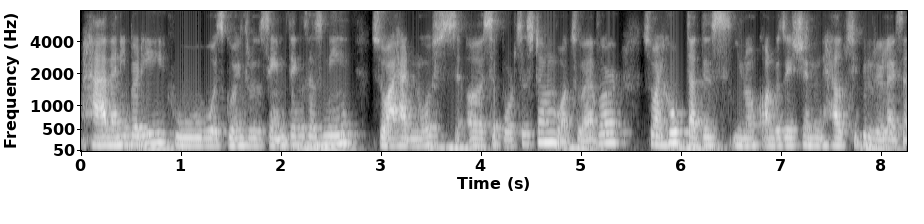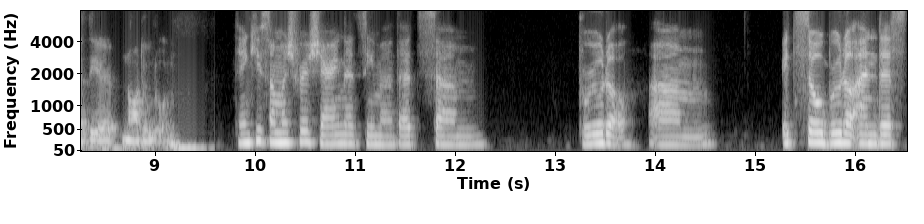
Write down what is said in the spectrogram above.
have anybody who was going through the same things as me. So i had no uh, support system whatsoever. So i hope that this you know conversation helps people realize that they're not alone. Thank you so much for sharing that seema. That's um brutal. Um it's so brutal. And this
